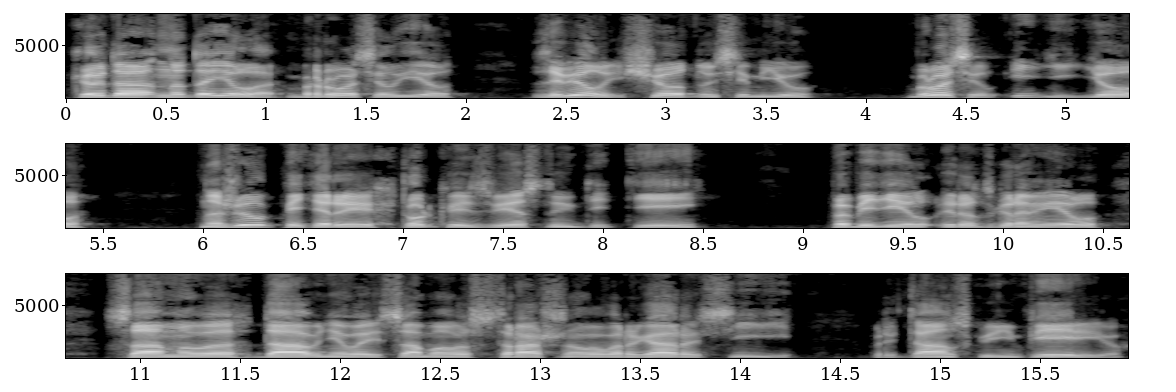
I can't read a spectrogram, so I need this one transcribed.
Когда надоело, бросил ее, завел еще одну семью, бросил и ее, нажил пятерых только известных детей, победил и разгромил самого давнего и самого страшного врага России, Британскую империю.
